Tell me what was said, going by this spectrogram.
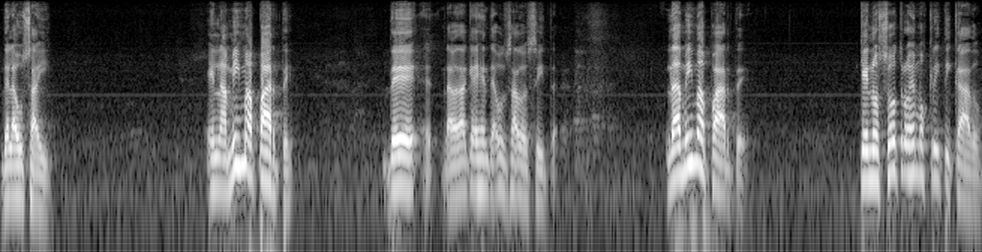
de la USAID. En la misma parte de, la verdad que hay gente usado cita, la misma parte que nosotros hemos criticado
